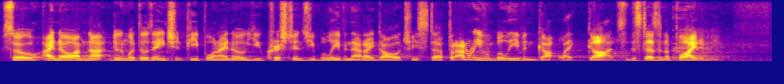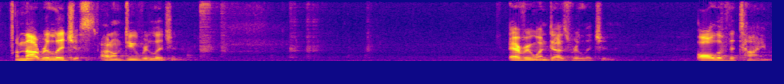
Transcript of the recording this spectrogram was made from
So I know I'm not doing what those ancient people, and I know you Christians, you believe in that idolatry stuff, but I don't even believe in God like God, so this doesn't apply to me. I'm not religious. I don't do religion. Everyone does religion all of the time.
